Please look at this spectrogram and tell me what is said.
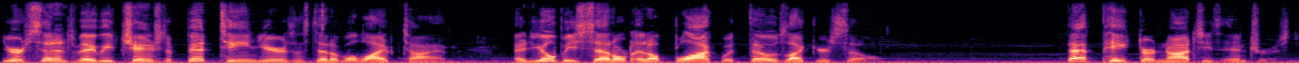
your sentence may be changed to 15 years instead of a lifetime, and you'll be settled in a block with those like yourself. That piqued our Nazi's interest.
